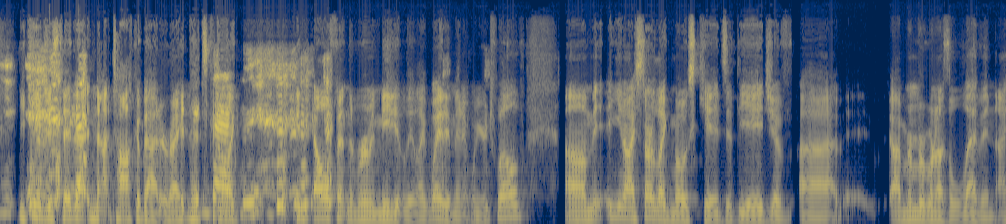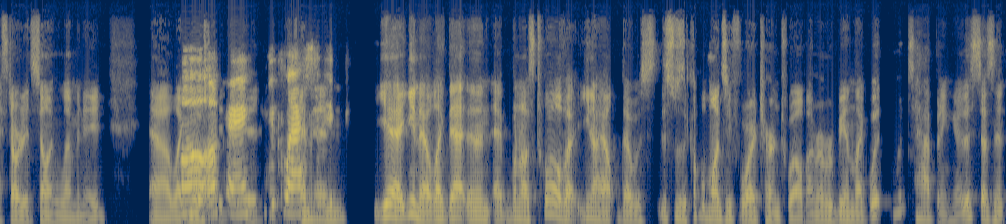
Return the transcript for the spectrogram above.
you can't just say that and not talk about it, right? That's exactly. kind of like an elephant in the room immediately. Like, wait a minute, when you're 12, um, you know, I started like most kids at the age of, uh, I remember when I was 11, I started selling lemonade. Uh, like oh, okay. The classic. Then, yeah, you know, like that. And then when I was 12, I, you know, I, that was, this was a couple months before I turned 12. I remember being like, what, what's happening here? This doesn't,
